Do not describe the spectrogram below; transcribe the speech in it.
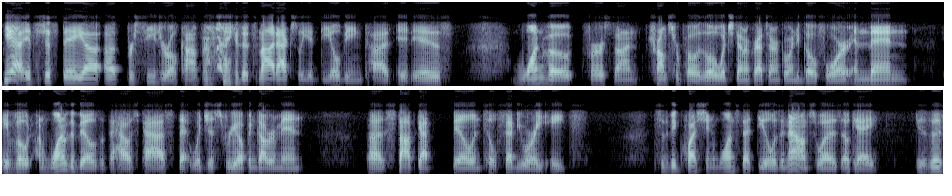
Yeah, it's just a, uh, a procedural compromise. It's not actually a deal being cut. It is one vote first on Trump's proposal, which Democrats aren't going to go for, and then a vote on one of the bills that the House passed that would just reopen government uh, stopgap bill until February 8th. So the big question once that deal was announced was, okay, is this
